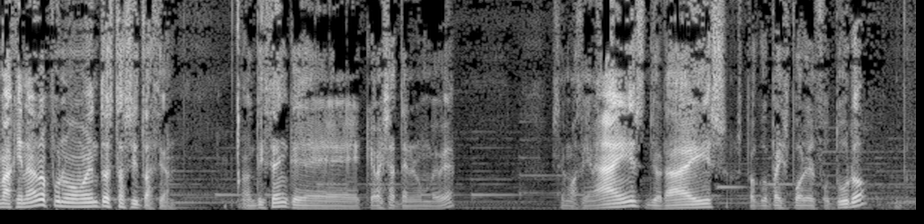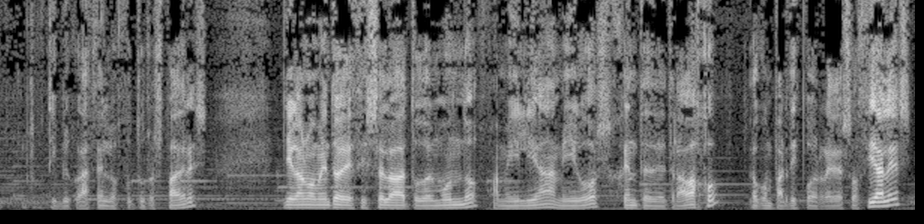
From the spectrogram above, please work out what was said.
Imaginaros por un momento esta situación. Os dicen que, vais a tener un bebé. Os emocionáis, lloráis, os preocupáis por el futuro, lo típico que hacen los futuros padres. Llega el momento de decírselo a todo el mundo, familia, amigos, gente de trabajo, lo compartís por redes sociales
